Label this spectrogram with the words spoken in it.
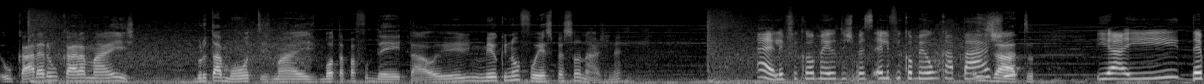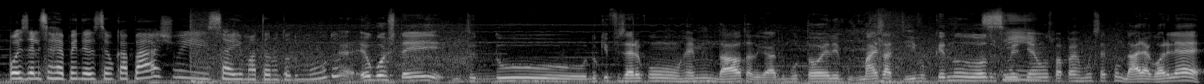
O cara era um cara mais brutamontes, mais bota pra fuder e tal. Ele meio que não foi esse personagem, né? É, ele ficou meio despe... ele ficou meio um capacho. Exato. E aí, depois ele se arrependeu de ser um capacho e saiu matando todo mundo. É, Eu gostei do, do, do que fizeram com o Remindal, tá ligado? Botou ele mais ativo, porque no outro filme ele Sim. tinha uns papéis muito secundários. Agora ele é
